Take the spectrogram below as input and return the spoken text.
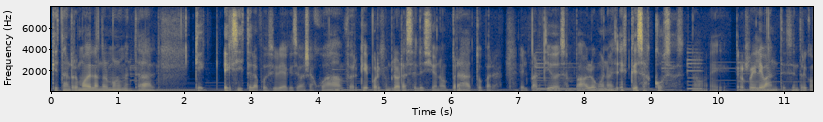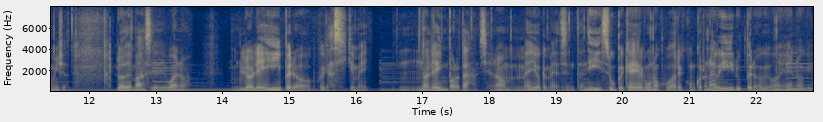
que están remodelando el Monumental, que existe la posibilidad que se vaya Juanfer, que por ejemplo ahora se lesionó Prato para el partido de San Pablo. Bueno, es, que esas cosas, ¿no? Eh, relevantes, entre comillas. Lo demás, eh, bueno, lo leí, pero casi que me no le di importancia, ¿no? Medio que me desentendí, supe que hay algunos jugadores con coronavirus, pero que bueno, que,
